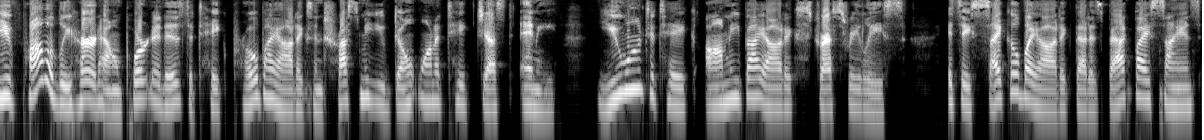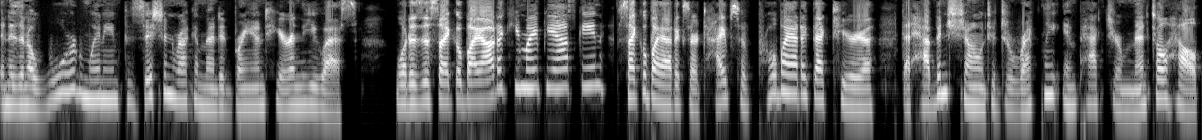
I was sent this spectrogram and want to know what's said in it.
You've probably heard how important it is to take probiotics, and trust me, you don't want to take just any. You want to take Omnibiotic Stress Release. It's a psychobiotic that is backed by science and is an award winning physician recommended brand here in the US. What is a psychobiotic, you might be asking? Psychobiotics are types of probiotic bacteria that have been shown to directly impact your mental health.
